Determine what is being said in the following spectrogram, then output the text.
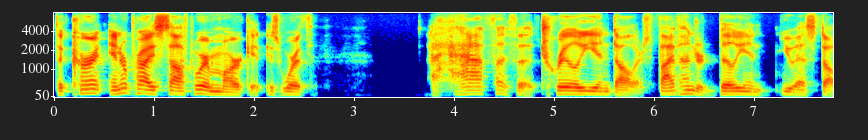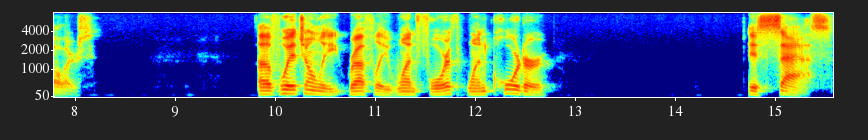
The current enterprise software market is worth a half of a trillion dollars, 500 billion US dollars, of which only roughly one fourth, one quarter is SaaS.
